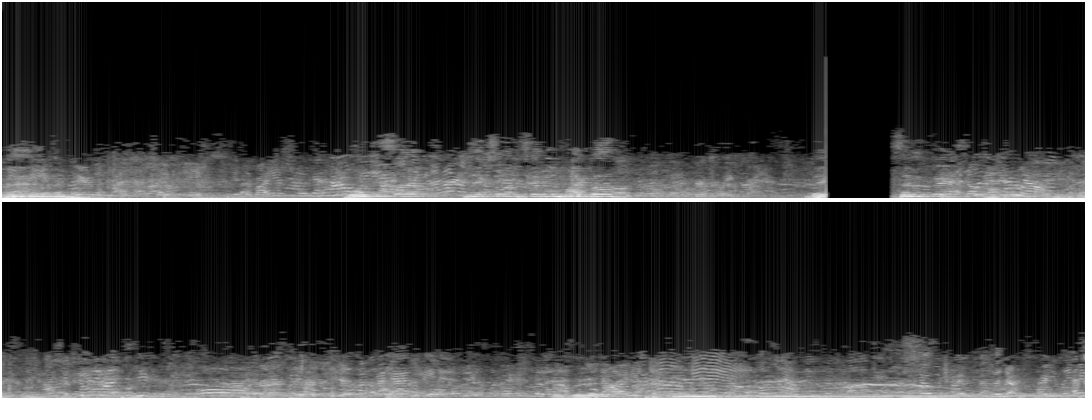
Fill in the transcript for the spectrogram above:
And for this side, next one is going to be Michael. Seventh grade. Fifth grade. Are you leaving?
